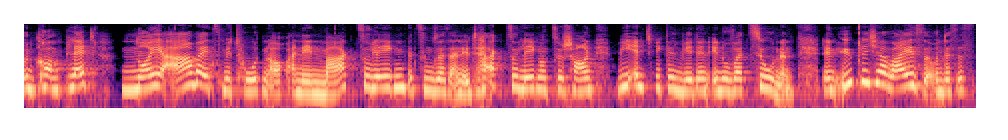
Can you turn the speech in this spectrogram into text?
und komplett neue Arbeitsmethoden auch an den Markt zu legen, beziehungsweise an den Tag zu legen und zu schauen, wie entwickeln wir denn Innovationen? Denn üblicherweise, und das ist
